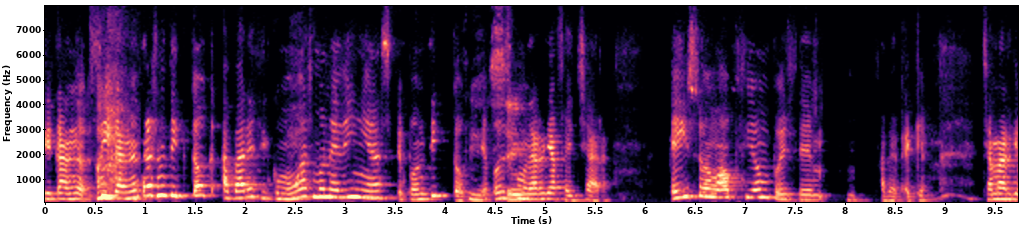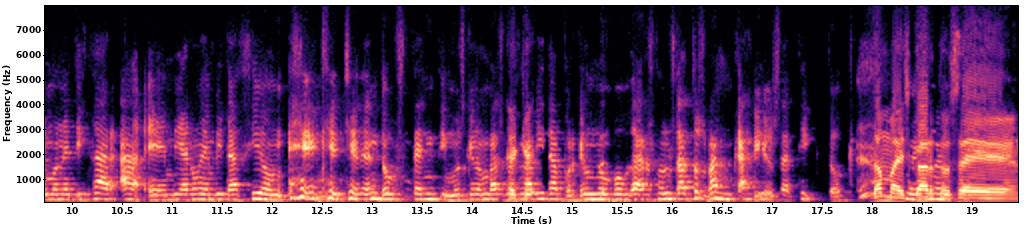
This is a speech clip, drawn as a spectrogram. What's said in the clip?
Que cando, si, sí, cando entras en TikTok aparece como unhas monediñas e pon TikTok sí, e podes sí. como darlle a fechar. E iso é unha opción, pois, de... A ver, é que chamar que monetizar a enviar unha invitación que che den dous céntimos que non vas ver na vida porque eu non vou dar os meus datos bancarios a TikTok. Dan máis pois cartos no en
